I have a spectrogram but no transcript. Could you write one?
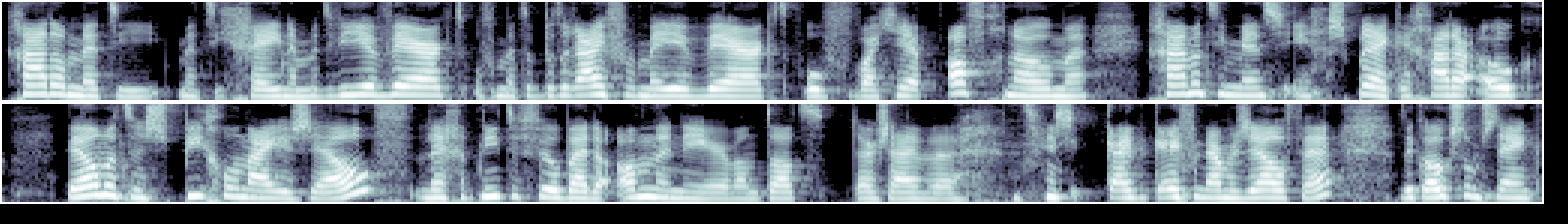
Ga dan met, die, met diegene met wie je werkt, of met het bedrijf waarmee je werkt, of wat je hebt afgenomen. Ga met die mensen in gesprek en ga daar ook wel met een spiegel naar jezelf. Leg het niet te veel bij de ander neer, want dat, daar zijn we. Tenminste, kijk ik even naar mezelf, hè. Dat ik ook soms denk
